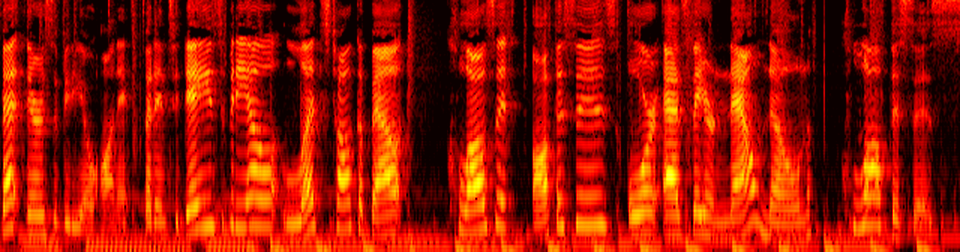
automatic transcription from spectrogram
bet there's a video on it. But in today's video, let's talk about closet offices, or as they are now known, cloffices.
